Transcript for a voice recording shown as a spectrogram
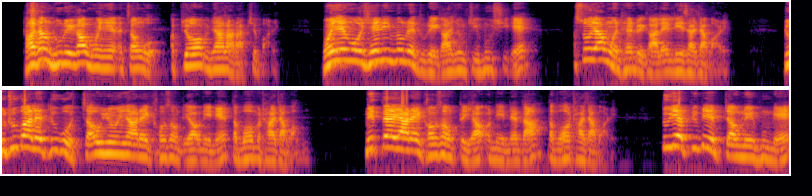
။ဒါကြောင့်လူတွေကဝန်ရည်အကြောင်းကိုအပြောများလာတာဖြစ်ပါတယ်။ဝန်ရည်ကိုရင်းနှီးမြှုပ်နှံသူတွေကယုံကြည်မှုရှိတယ်။အစိုးရဝန်ထမ်းတွေကလည်းလေးစားကြပါတယ်။လူထုကလည်းသူ့ကိုကြောင်းရွံ့ရတဲ့ခေါင်းဆောင်တစ်ယောက်အနေနဲ့သဘောမထားကြပါဘူး။နှစ်သက်ရတဲ့ခေါင်းဆောင်တစ်ယောက်အနေနဲ့သာသဘောထားကြပါတယ်။သူ့ရဲ့ပြုပြင်ပြောင်းလဲမှုနဲ့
